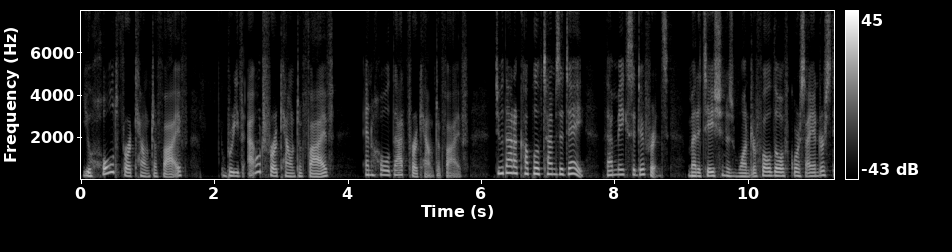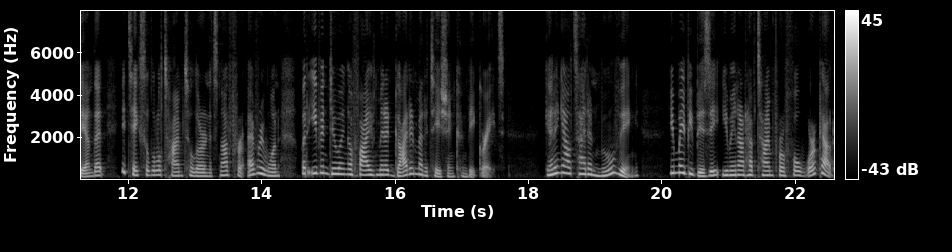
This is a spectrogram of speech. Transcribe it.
you hold for a count of five, breathe out for a count of five, and hold that for a count of five. Do that a couple of times a day. That makes a difference. Meditation is wonderful, though, of course, I understand that it takes a little time to learn. It's not for everyone, but even doing a five minute guided meditation can be great. Getting outside and moving. You may be busy, you may not have time for a full workout,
